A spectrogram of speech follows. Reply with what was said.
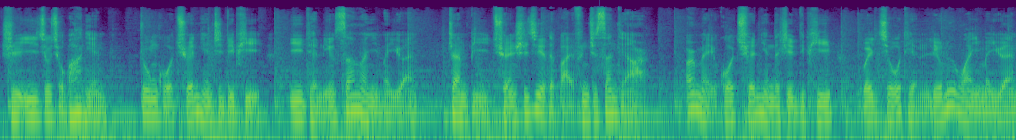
是一九九八年。中国全年 GDP 一点零三万亿美元，占比全世界的百分之三点二，而美国全年的 GDP 为九点零六万亿美元，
